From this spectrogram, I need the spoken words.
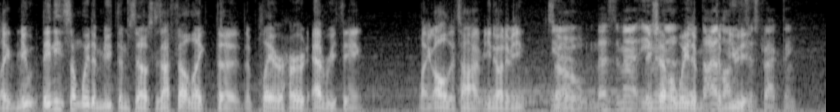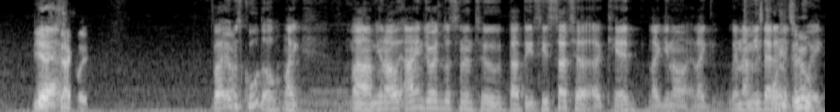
Like mute. They need some way to mute themselves because I felt like the the player heard everything, like all the time. You know what I mean? So yeah, that's the man. they Even should have a way to- to mute is it. distracting. yeah, Yeah. exactly. But Yeah. it was cool though. Like, um, you know, I enjoyed listening to Tatis. He's such a, a kid. Like, you know, like, and I mean He's that in a good way.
